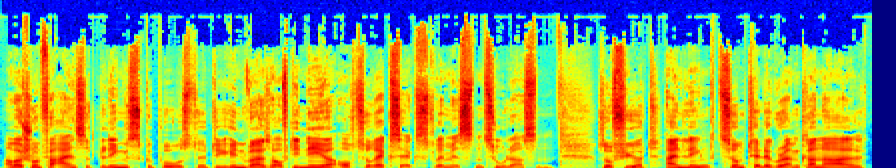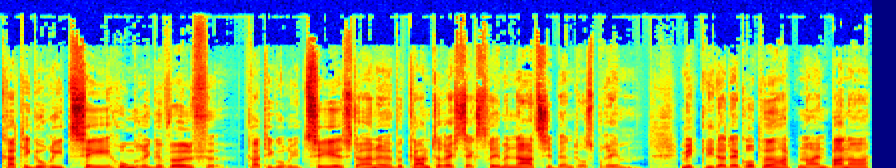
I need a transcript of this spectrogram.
aber schon vereinzelt Links gepostet, die Hinweise auf die Nähe auch zu Rechtsextremisten zulassen. So führt ein Link zum Telegram-Kanal Kategorie C Hungrige Wölfe. Kategorie C ist eine bekannte rechtsextreme Nazi-Band aus Bremen. Mitglieder der Gruppe hatten ein Banner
